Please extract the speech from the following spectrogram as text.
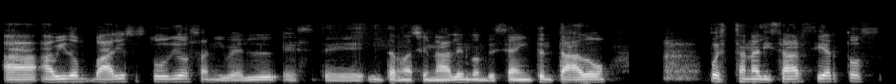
Ha, habido varios estudios a nivel este, internacional en donde se ha intentado pues analizar ciertos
